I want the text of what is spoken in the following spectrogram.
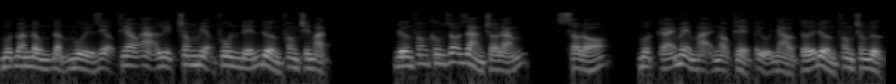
Một đoàn nồng đậm mùi rượu theo ạ lịt trong miệng phun đến đường phong trên mặt. Đường phong không rõ ràng cho lắm, sau đó, một cái mềm mại ngọc thể tiểu nhào tới đường phong trong ngực.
